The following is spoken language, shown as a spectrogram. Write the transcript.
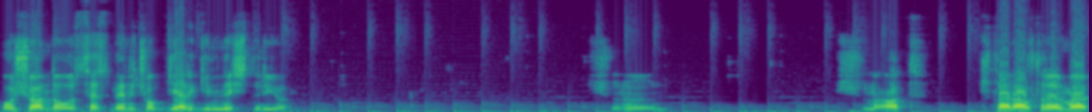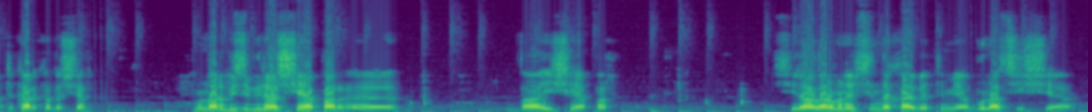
O şu anda o ses beni çok gerginleştiriyor. Şunu şunu at. İki tane altın elma yaptık arkadaşlar. Bunlar bizi biraz şey yapar. e, daha iyi şey yapar. Silahlarımın hepsini de kaybettim ya. Bu nasıl iş ya?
